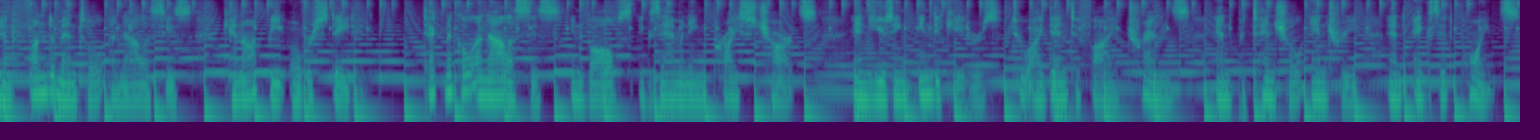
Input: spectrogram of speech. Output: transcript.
and fundamental analysis cannot be overstated. Technical analysis involves examining price charts and using indicators to identify trends and potential entry and exit points.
